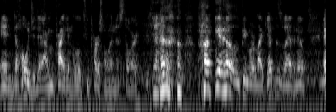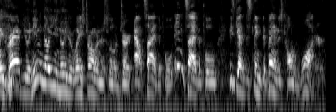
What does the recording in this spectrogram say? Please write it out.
and to hold you there. I'm probably getting a little too personal in this story. probably, you know, people are like, "Yep, this is what happened to him," and grab you, and even though you know you're way stronger than this little jerk outside the pool, inside the pool, he's got a distinct advantage called water.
